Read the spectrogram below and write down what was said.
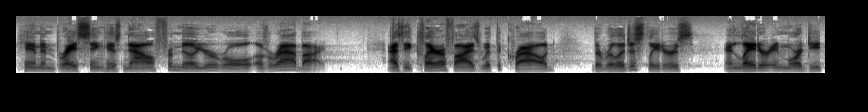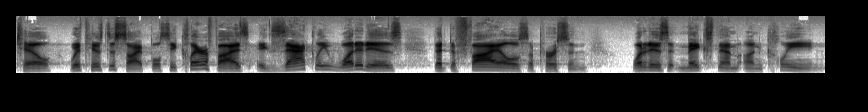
him embracing his now familiar role of rabbi as he clarifies with the crowd, the religious leaders, and later in more detail with his disciples, he clarifies exactly what it is that defiles a person, what it is that makes them unclean.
